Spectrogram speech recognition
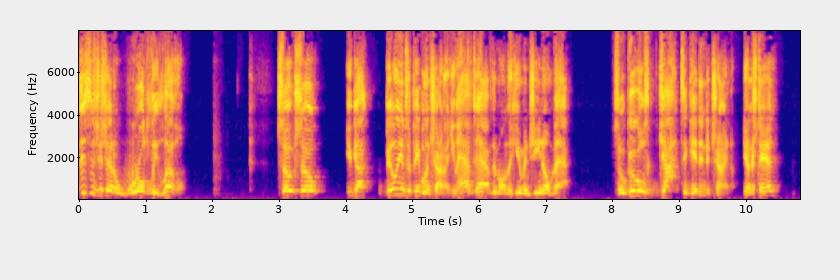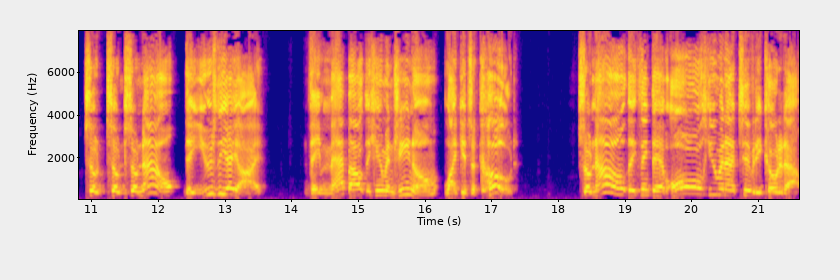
this is just at a worldly level. So, so you got billions of people in China. You have to have them on the human genome map. So Google's got to get into China. You understand? So, so, so now they use the AI. They map out the human genome like it's a code. So now they think they have all human activity coded out.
